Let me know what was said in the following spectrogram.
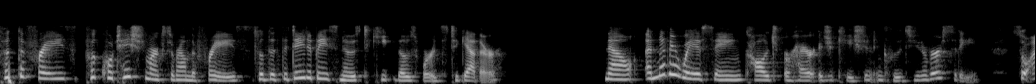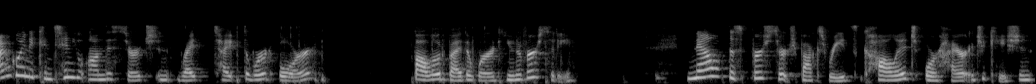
put the phrase, put quotation marks around the phrase so that the database knows to keep those words together. Now, another way of saying college or higher education includes university. So I'm going to continue on this search and write type the word or, followed by the word university. Now this first search box reads college or higher education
